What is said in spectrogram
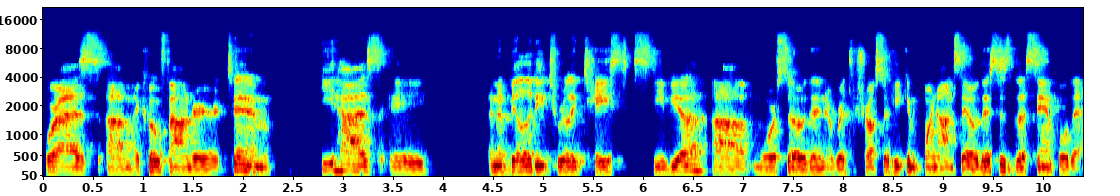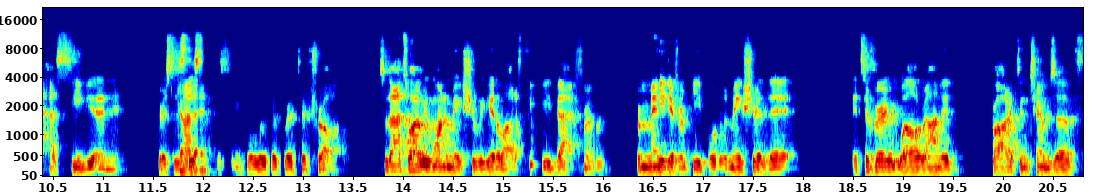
Whereas uh, my co-founder Tim, he has a an ability to really taste stevia uh, more so than erythritol. So he can point out and say, "Oh, this is the sample that has stevia in it," versus Got this it. is the sample with erythritol. So that's why we want to make sure we get a lot of feedback from from many different people to make sure that it's a very well-rounded product in terms of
